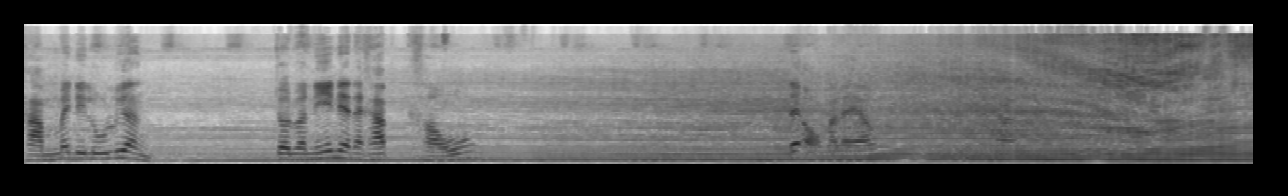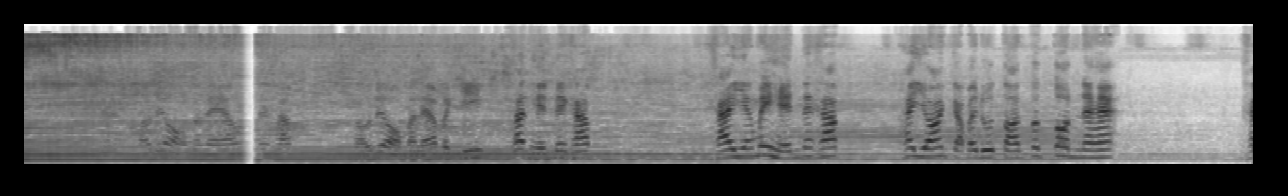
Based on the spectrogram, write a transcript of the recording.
ทำไม่ได้รู้เรื่อง จนวันนี้เนี่ยนะครับ เขาได้ออกมาแล้วเขาได้ออกมาแล้วนะครับ เขาได้ออกมาแล้วเมื่อกี้ท่านเห็นไหมครับ ใครยังไม่เห็นนะครับ ให้ย้อนกลับไปดูตอนต้นๆนะฮะใคร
